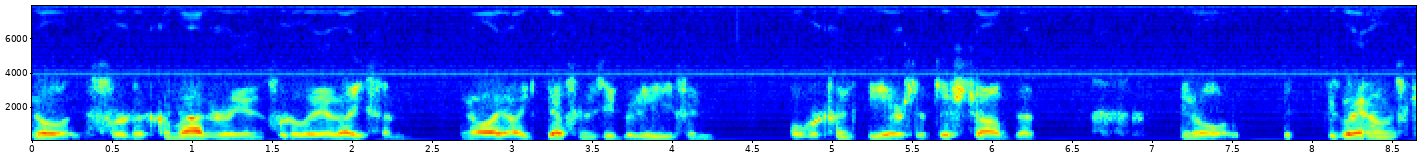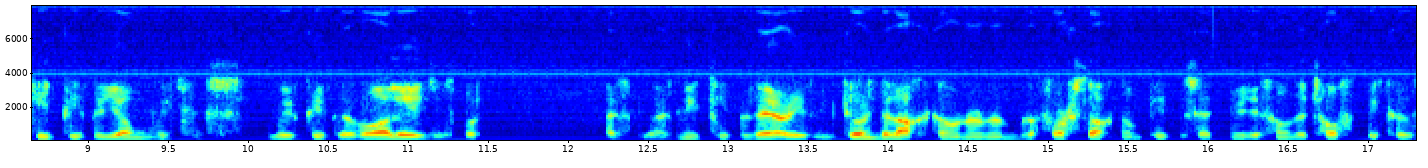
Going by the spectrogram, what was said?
you know, for the camaraderie and for the way of life. And, you know, I, I definitely believe in over 20 years of this job that, you know, the, the greyhounds keep people young we have people of all ages, but I've, I've met people there even during the lockdown. I remember the first lockdown, people said to me they found it tough because,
